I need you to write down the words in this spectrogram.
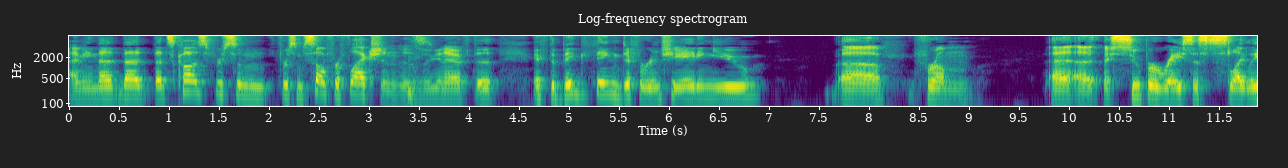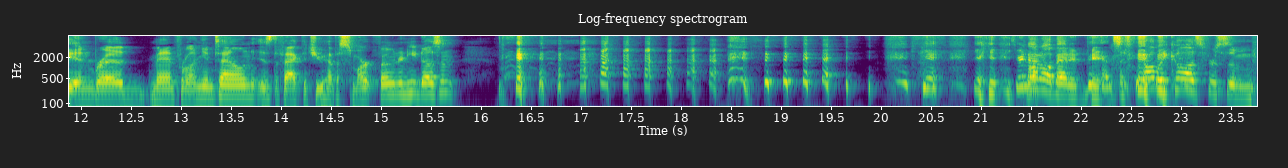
I mean that that that's cause for some for some self reflection. Is you know if the if the big thing differentiating you uh, from a, a, a super racist, slightly inbred man from Onion Town is the fact that you have a smartphone and he doesn't. yeah, yeah, you're not all that advanced. Probably cause for some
